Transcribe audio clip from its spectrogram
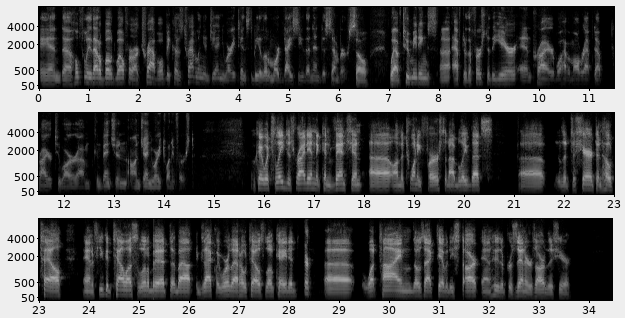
And uh, hopefully that'll bode well for our travel because traveling in January tends to be a little more dicey than in December. So we'll have two meetings uh, after the first of the year and prior, we'll have them all wrapped up prior to our um, convention on January 21st. Okay, which leads us right into convention uh, on the 21st. And I believe that's uh, the Sheraton Hotel. And if you could tell us a little bit about exactly where that hotel is located, sure. uh, what time those activities start, and who the presenters are this year.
